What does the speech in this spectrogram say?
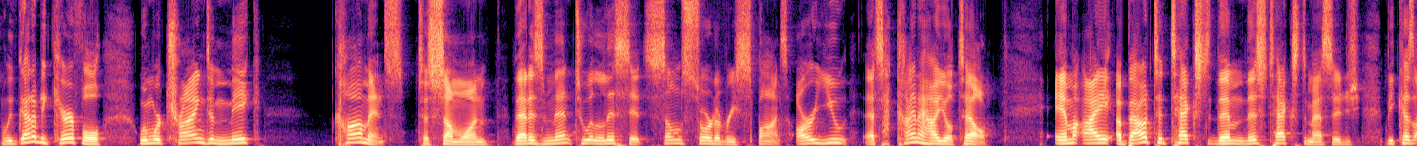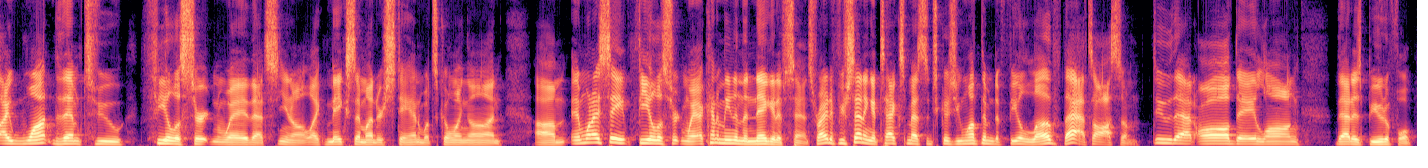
we've got to be careful when we're trying to make comments to someone that is meant to elicit some sort of response. Are you, that's kind of how you'll tell. Am I about to text them this text message because I want them to feel a certain way that's, you know, like makes them understand what's going on? Um, and when I say feel a certain way, I kind of mean in the negative sense, right? If you're sending a text message because you want them to feel love, that's awesome. Do that all day long. That is beautiful.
